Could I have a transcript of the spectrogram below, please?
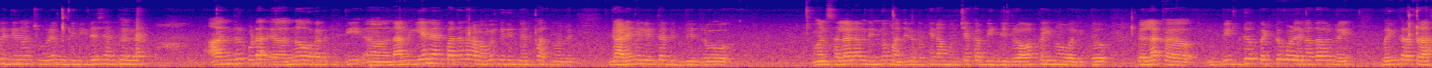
ಬಿದ್ದೀನಿ ಒಂದು ಚೂರೇ ಬಿದ್ದೀನಿ ಇದೇ ಜಾಗದಾಗ. ಅಂದ್ರೂ ಕೂಡ ನೋವು ಹೋಗಾಕತ್ತೈತಿ ನನಗೆ ಏನು ನೆನಪಾತಂದ್ರೆ ನಮ್ಮ ಮಮ್ಮಿ ಬಿದ್ದಿದ್ದು ನೆನಪಾತ್ ನೋಡ್ರಿ. ಗಾಡಿ ಮೇಲಿಂದ ಬಿದ್ದಿದ್ರು. ಒಂದ್ಸಲ ನಮ್ದು ಇನ್ನೂ ಮದುವೆ ಬಗ್ಗೆ ನಾವು ಮುಂಚೆಕ ಬಿದ್ದಿದ್ರು. ಅವಾಗ ಕೈ ನೋವಾಗಿತ್ತು. ಇವೆಲ್ಲ ಕ, ಬಿದ್ದ ಪೆಟ್ಟುಗಳು ಏನದಾವಲ್ರಿ ಭಯಂಕರ ತ್ರಾಸ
